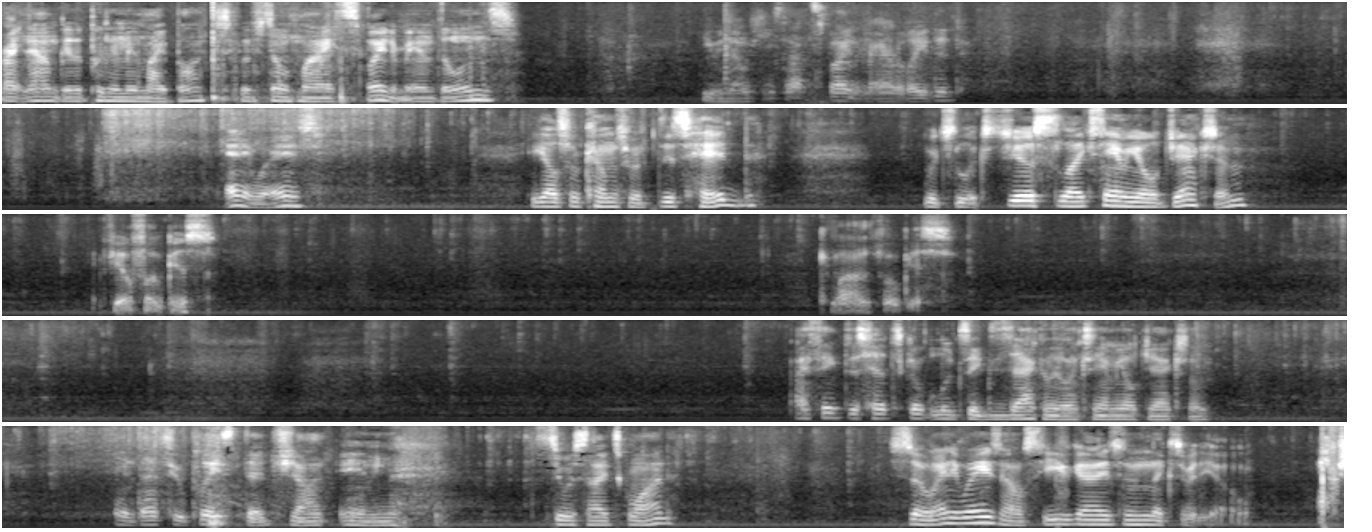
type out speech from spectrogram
Right now I'm going to put him in my box with some of my Spider-Man villains. Even though he's not Spider-Man related. Anyways, he also comes with this head, which looks just like Samuel Jackson. If you'll focus. Come on, focus. I think this head sculpt looks exactly like Samuel Jackson. And that's who plays Deadshot in Suicide Squad. So anyways, I'll see you guys in the next video. Oh,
